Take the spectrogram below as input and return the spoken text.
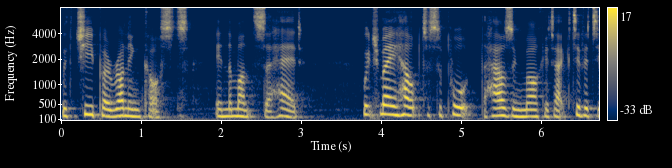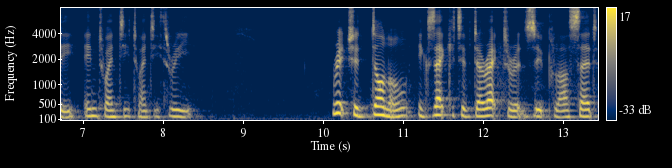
with cheaper running costs in the months ahead which may help to support the housing market activity in 2023. Richard Donnell, Executive Director at Zoopla, said,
